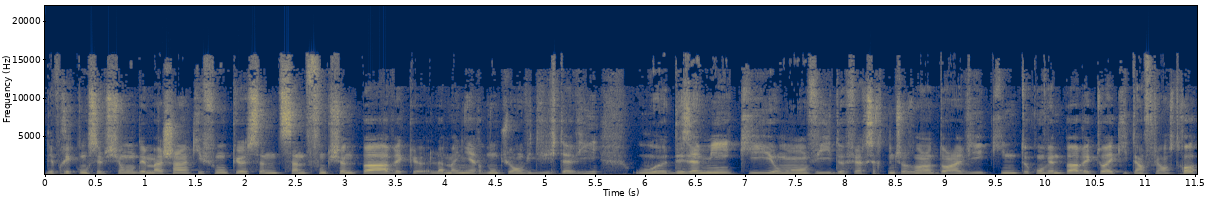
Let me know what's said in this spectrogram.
des, préconceptions, des machins qui font que ça ne, ça ne fonctionne pas avec euh, la manière dont tu as envie de vivre ta vie, ou euh, des amis qui ont envie de faire certaines choses dans la, dans la, vie qui ne te conviennent pas avec toi et qui t'influencent trop,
